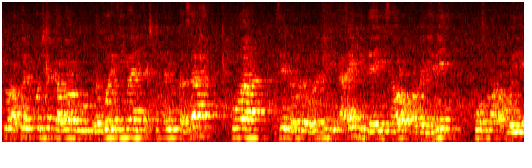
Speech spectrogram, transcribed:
to akwai ko shakka babu raguwar imani a cikin ayyukansa kuma zai gamu da ubangiji a aikin da ya yi sawa a bayyane ko kuma a ɓoye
